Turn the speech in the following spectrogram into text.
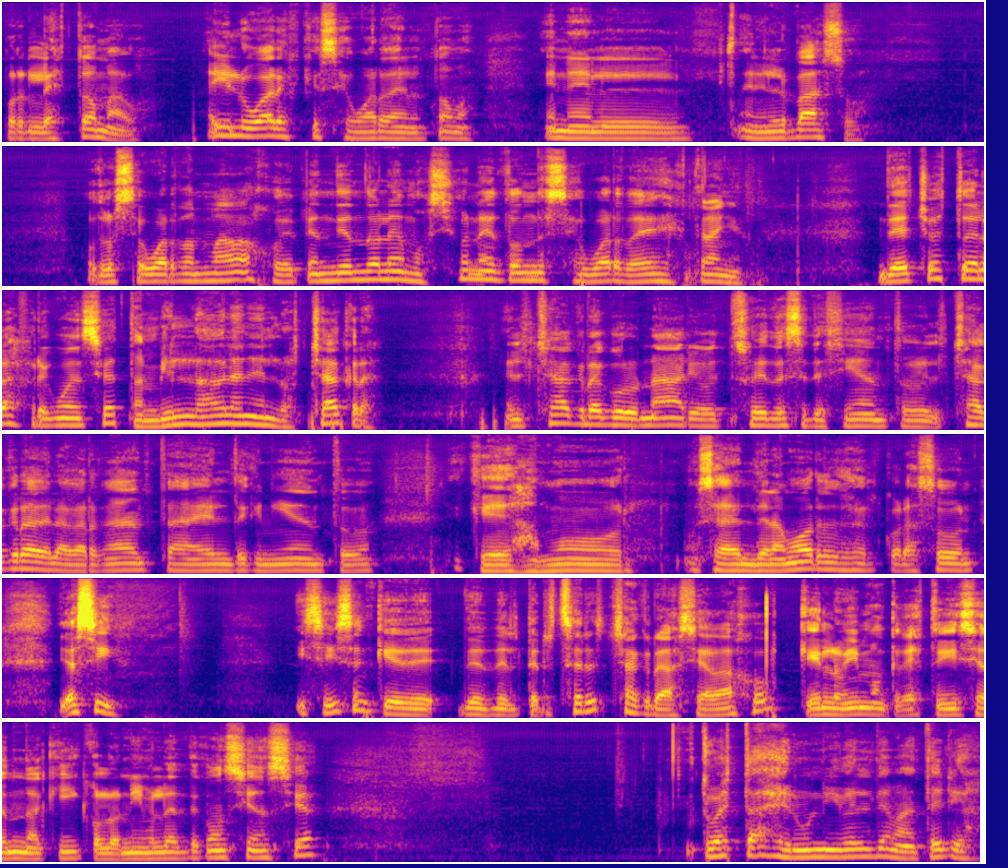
por el estómago. Hay lugares que se guardan en el estómago, en el, en el vaso. Otros se guardan más abajo, dependiendo de las emociones donde se guarda, es extraño. De hecho, esto de las frecuencias también lo hablan en los chakras. El chakra coronario, soy de 700, el chakra de la garganta, el de 500, que es amor, o sea, el del amor desde el corazón, y así. Y se dicen que desde el tercer chakra hacia abajo, que es lo mismo que te estoy diciendo aquí con los niveles de conciencia, tú estás en un nivel de materia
